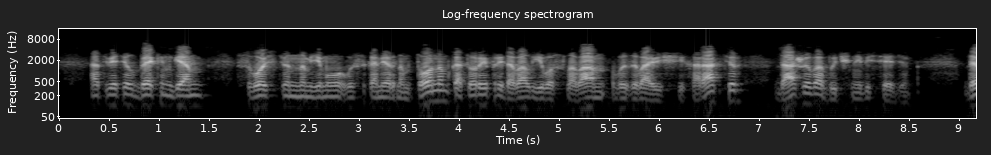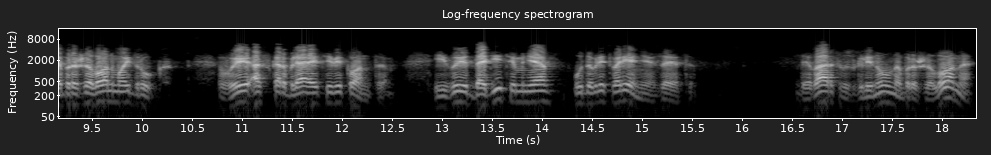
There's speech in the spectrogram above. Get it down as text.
— ответил Бекингем, свойственным ему высокомерным тоном, который придавал его словам вызывающий характер даже в обычной беседе. «Деброжелон мой друг, вы оскорбляете Виконта, и вы дадите мне удовлетворение за это». Девард взглянул на Брожелона,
